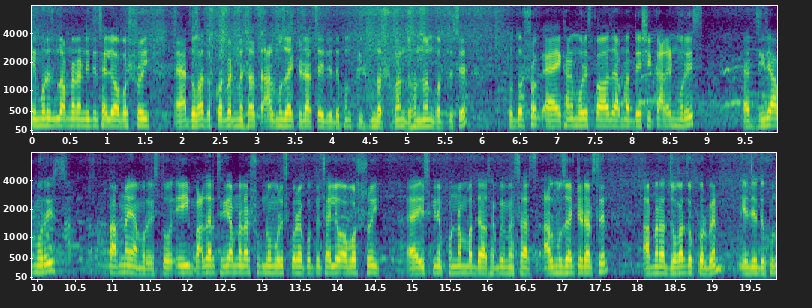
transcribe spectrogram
এই মরিচগুলো আপনারা নিতে চাইলে অবশ্যই যোগাযোগ করবেন মেসাজ আলমুজাই ট্রেডার্স। এই যে দেখুন, কী সুন্দর সুগান ঝনঝন করতেছে। তো দর্শক এখানে মরিচ পাওয়া যায় আপনার দেশি কারেন্ট মরিচ জিরা মরিচ পাবনাইয়া মরিচ তো এই বাজার থেকে আপনারা শুকনো মরিচ ক্রয় করতে চাইলে অবশ্যই স্ক্রিনে ফোন নাম্বার দেওয়া থাকবে মেসার্স আলমুজাই ট্রেডার্সের। আপনারা যোগাযোগ করবেন। এই যে দেখুন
